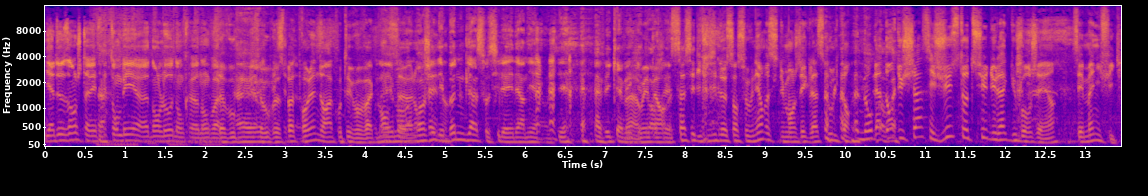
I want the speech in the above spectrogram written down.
il y a deux ans. Je t'avais fait tomber euh, dans l'eau donc, euh, donc voilà. Ça vous, Ouais, ça vous ouais, pose pas de problème de raconter vos On vacances euh, à mangé des bonnes glaces aussi l'année dernière aussi, avec avec oui, mais G. ça c'est difficile de s'en souvenir parce que tu manges des glaces tout le temps. Non, La dent vrai. du chat, c'est juste au-dessus du lac du Bourget. hein. C'est magnifique.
